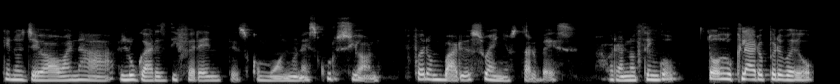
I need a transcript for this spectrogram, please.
que nos llevaban a lugares diferentes, como en una excursión. Fueron varios sueños tal vez. Ahora no tengo todo claro, pero veo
